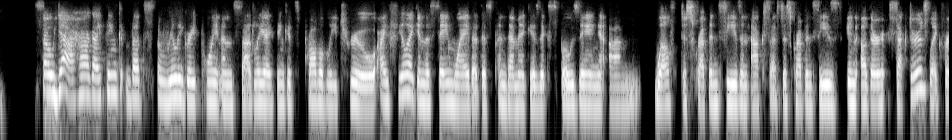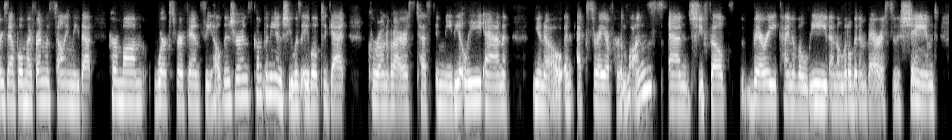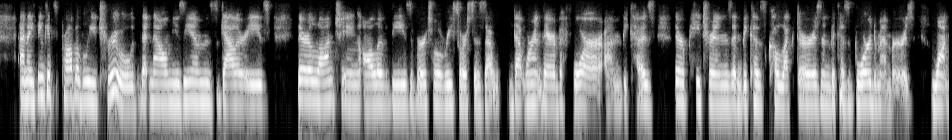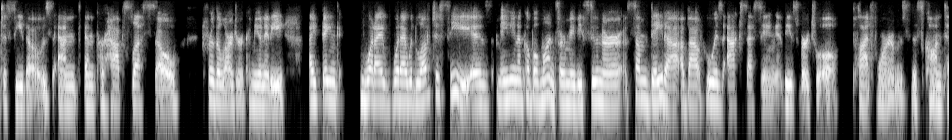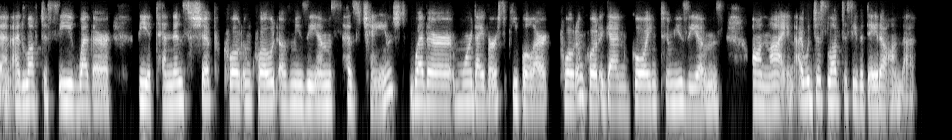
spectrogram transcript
So, yeah, Hrag, I think that's a really great point, and sadly, I think it's probably true. I feel like, in the same way that this pandemic is exposing um, wealth discrepancies and access discrepancies in other sectors, like, for example, my friend was telling me that her mom works for a fancy health insurance company and she was able to get coronavirus test immediately and you know an x-ray of her lungs and she felt very kind of elite and a little bit embarrassed and ashamed and I think it's probably true that now museums, galleries, they're launching all of these virtual resources that that weren't there before um, because their patrons and because collectors and because board members want to see those and and perhaps less so for the larger community. I think what I what I would love to see is maybe in a couple months or maybe sooner some data about who is accessing these virtual platforms, this content. I'd love to see whether the attendance ship, quote unquote, of museums has changed, whether more diverse people are, quote unquote, again, going to museums online. I would just love to see the data on that.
